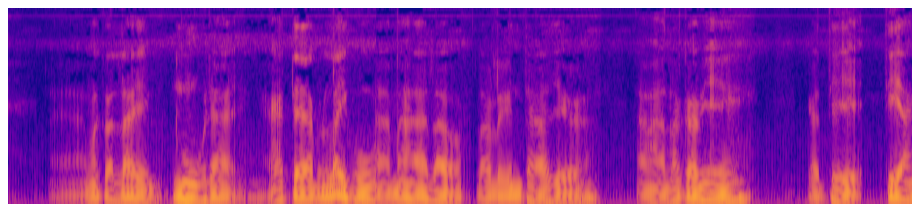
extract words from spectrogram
ำอ่ามันก็ไล่งูได้แต่มันไล่งูมาหาเรา เราเลืนตาอยู่อ่าแล้วก็มีกติเตียง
